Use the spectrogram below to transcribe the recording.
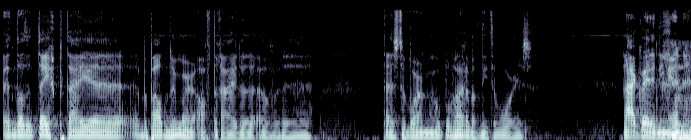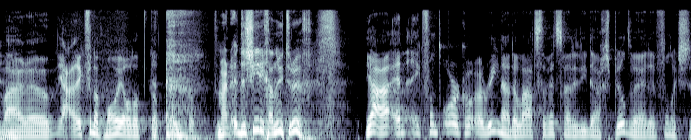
en dat de tegenpartij eh, een bepaald nummer afdraaide over de... tijdens de warming-up. Of waren dat niet de Warriors? Nou, ik weet het niet meer. Maar eh, ja, ik vind dat mooi al. Dat, dat, dat, Maar de serie gaat nu terug. ja, en ik vond Oracle Arena, de laatste wedstrijden die daar gespeeld werden... vond ik ze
